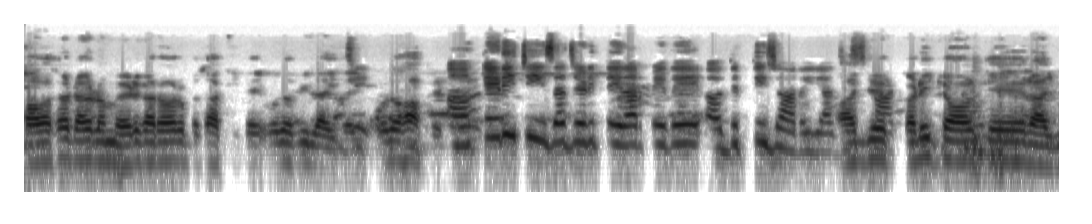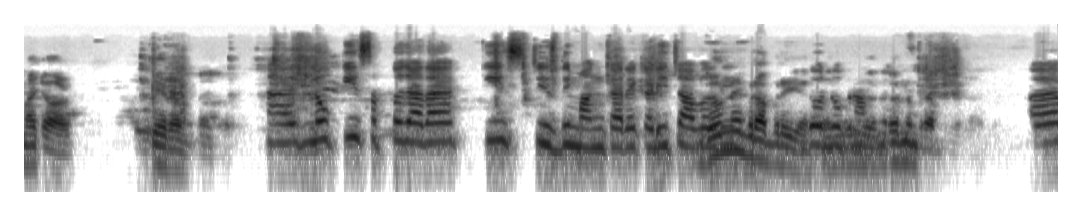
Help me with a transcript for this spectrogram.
ਬਾਬਾ ਸਾਹਿਬ ਡਾਕਟਰ ਅੰਬੇਡਕਰ ਔਰ ਵਿਸਾਖੀ ਤੇ ਉਦੋਂ ਵੀ ਲਾਈ ਗਈ ਉਦੋਂ ਹਫ਼ਤੇ ਅਹ, ਕਿਹੜੀ ਚੀਜ਼ ਹੈ ਜਿਹੜੀ 13 ਰੁਪਏ ਦੇ ਅਹ, ਦਿੱਤੀ ਜਾ ਰਹੀ ਹੈ ਅੱਜ ਅੱਜ start? ਕੜੀ ਚੌਲ ਤੇ ਰਾਜਮਾ ਚੌਲ 13 ਰੁਪਏ। ਅਹ, ਲੋਕੀ ਸਭ ਤੋਂ ਜ਼ਿਆਦਾ ਕਿਸ ਚੀਜ਼ ਦੀ ਮੰਗ ਕਰ ਰਹੇ ਕੜੀ ਚਾਵਲ ਦੋਨੇ ਦੀ ਬਰਾਬਰ ਹੀ ਆ। ਦੋਨੋਂ ਬਰਾਬਰ। ਦੋਨੋਂ ਬਰਾਬਰ ਅਹ,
